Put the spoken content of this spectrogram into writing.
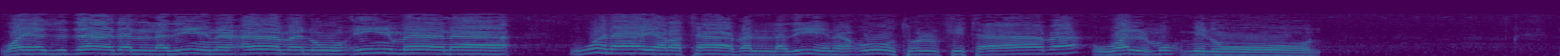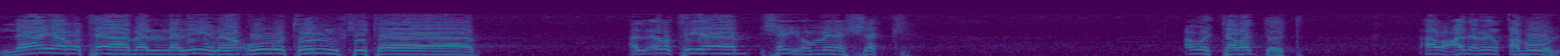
ويزداد الذين آمنوا إيمانا ولا يرتاب الذين أوتوا الكتاب والمؤمنون. لا يرتاب الذين أوتوا الكتاب. الارتياب شيء من الشك أو التردد أو عدم القبول.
